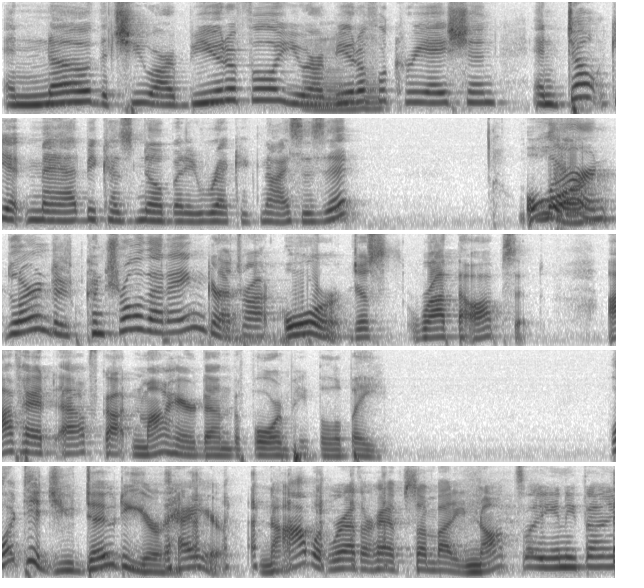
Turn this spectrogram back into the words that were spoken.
and know that you are beautiful, you are a beautiful Mm-hmm. creation, and don't get mad because nobody recognizes it. Or learn learn to control that anger. that's right. Or just right the opposite. I've had I've gotten my hair done before, and people will be, "What did you do to your hair?" now I would rather have somebody not say anything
